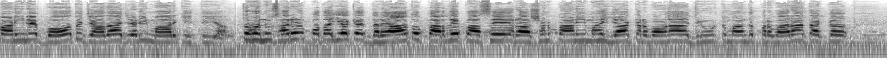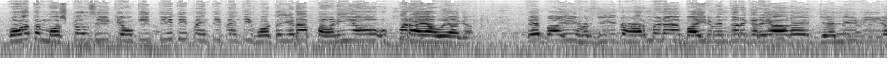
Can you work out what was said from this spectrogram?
ਪਾਣੀ ਨੇ ਬਹੁਤ ਜ਼ਿਆਦਾ ਜਿਹੜੀ ਮਾਰ ਕੀਤੀ ਆ। ਤੁਹਾਨੂੰ ਸਾਰਿਆਂ ਨੂੰ ਪਤਾ ਹੀ ਆ ਕਿ ਦਰਿਆ ਤੋਂ ਪਰਲੇ ਪਾਸੇ ਰਾਸ਼ਨ, ਪਾਣੀ ਮੁਹੱਈਆ ਕਰਵਾਉਣਾ ਜ਼ਰੂਰਤਮੰਦ ਪਰਿਵਾਰਾਂ ਤੱਕ ਬਹੁਤ ਮੁਸ਼ਕਲ ਸੀ, ਕਿਉਂਕਿ 30 30 35 35 ਫੁੱਟ ਜਿਹੜਾ ਪਾਣੀ ਆ, ਉਹ ਉੱਪਰ ਆਇਆ ਹੋਇਆਗਾ। ਤੇ ਬਾਈ ਹਰਜੀਤ ਹਰਮਨ, ਬਾਈ ਰਵਿੰਦਰ ਗਰੇਵਾਲ, ਜੈਲੀ ਵੀਰ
